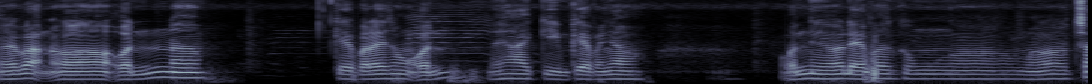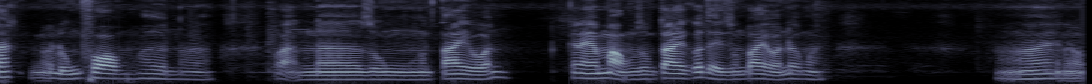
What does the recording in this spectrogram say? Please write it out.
Đấy bạn uh, uốn uh, kẹp vào đây xong uốn lấy hai kìm kẹp vào nhau. Uốn thì nó đẹp hơn không uh, mà nó chắc nó đúng form hơn là bạn uh, dùng tay uốn cái này mỏng dùng tay có thể dùng tay uốn được mà. Đấy, nó,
